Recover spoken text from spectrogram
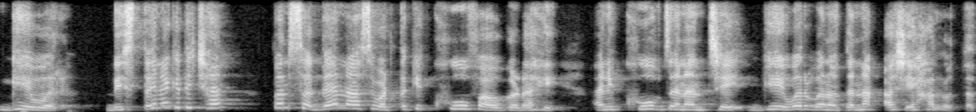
घेवर. दिसतंय ना किती छान? पण सगळ्यांना असं वाटतं की खूप अवघड आहे आणि खूप जणांचे घेवर बनवताना असे हाल होतात.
